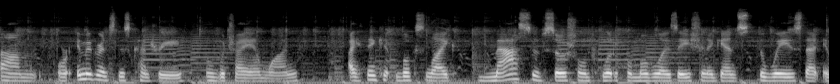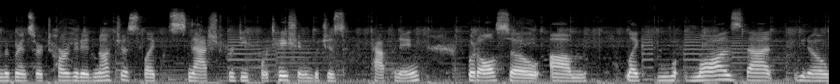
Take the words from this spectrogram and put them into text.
um, or immigrants in this country, of which I am one, I think it looks like massive social and political mobilization against the ways that immigrants are targeted, not just like snatched for deportation, which is happening, but also um, like laws that you know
